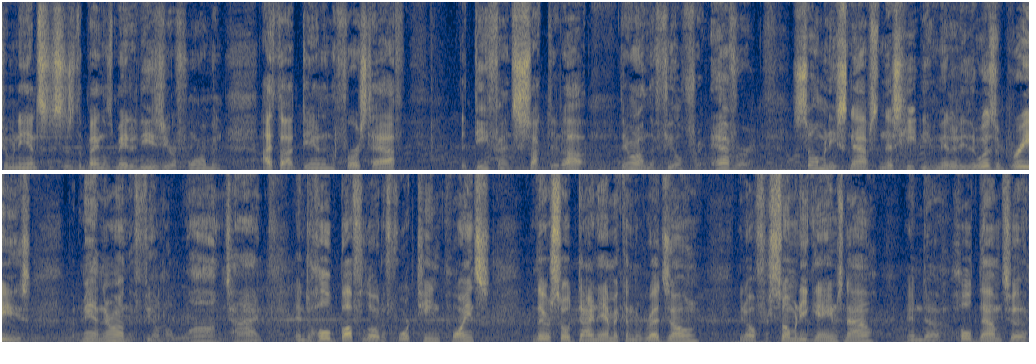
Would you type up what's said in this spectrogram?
too many instances, the Bengals made it easier for them. And I thought, Dan, in the first half, the defense sucked it up. They were on the field forever. So many snaps in this heat and humidity. There was a breeze, but man, they're on the field a long time. And to hold Buffalo to 14 points, they were so dynamic in the red zone, you know, for so many games now, and to hold them to,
